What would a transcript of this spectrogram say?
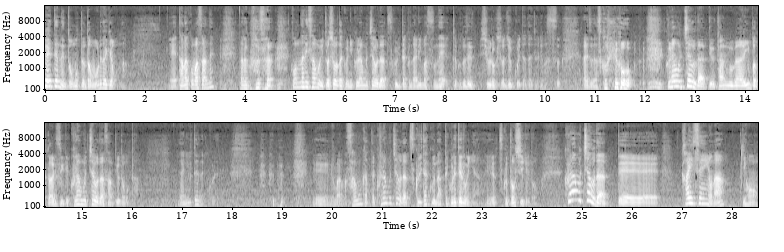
えてんねんと思ってるの多分俺だけやもんな。えー、田中さんね。田中さん、こんなに寒いと翔太君にクラムチャウダー作りたくなりますね。ということで、収録賞10個いただいております。ありがとうございます。これを、クラムチャウダーっていう単語がインパクトありすぎて、クラムチャウダーさんって言うと思った。何言ってんねん、これ。えーでまあ、寒かったらクラムチャウダー作りたくなってくれてるんや、えー作ってほしいけどクラムチャウダーって海鮮よな基本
